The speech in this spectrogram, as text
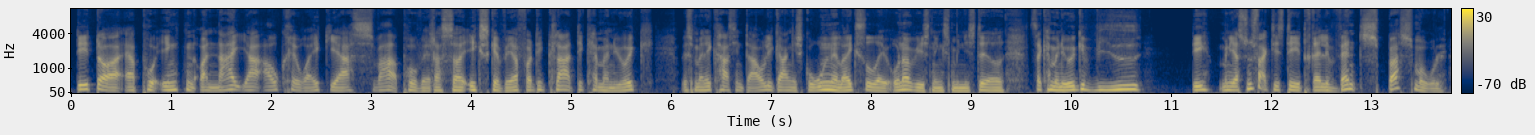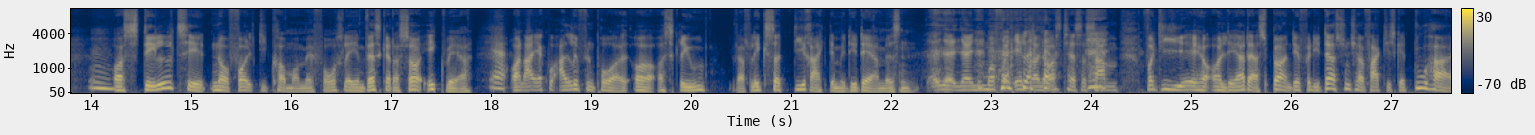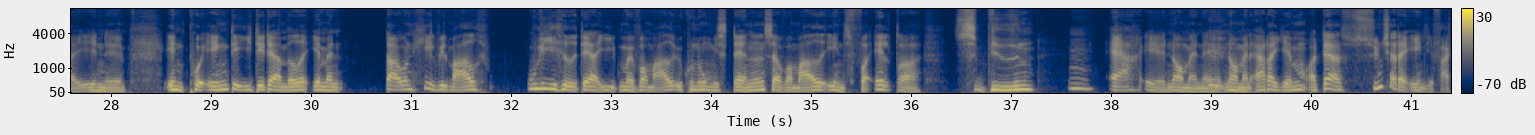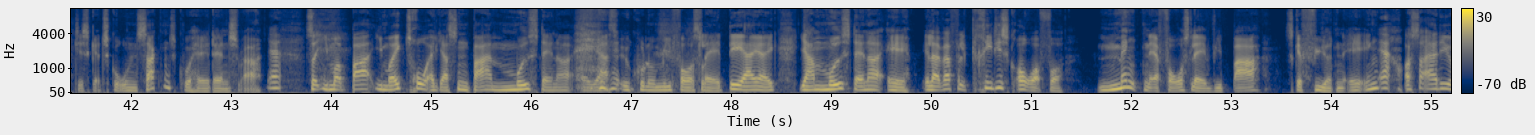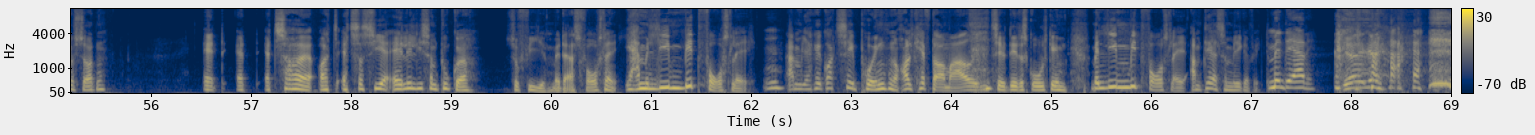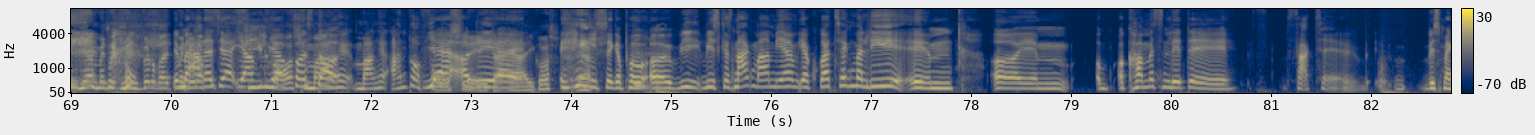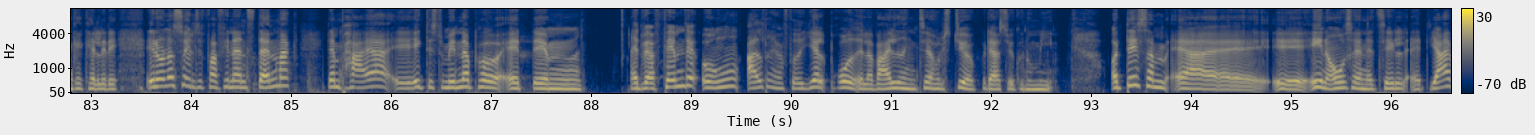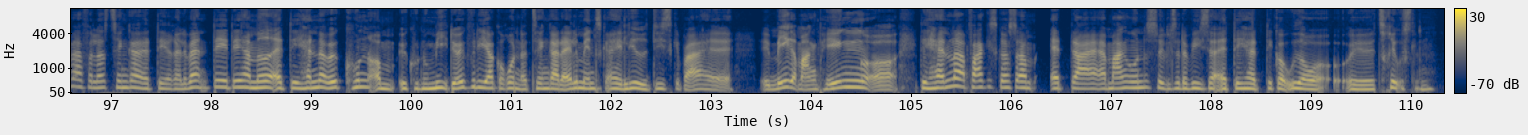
det, der er pointen, og nej, jeg afkræver ikke jeres svar på, hvad der så ikke skal være, for det er klart, det kan man jo ikke, hvis man ikke har sin daglige gang i skolen, eller ikke sidder i undervisningsministeriet, så kan man jo ikke vide det. Men jeg synes faktisk, det er et relevant spørgsmål mm. at stille til, når folk de kommer med forslag. Jamen, hvad skal der så ikke være? Ja. Og nej, jeg kunne aldrig finde på at, at, at skrive, i hvert fald ikke så direkte med det der med sådan, "Ja, nu må forældrene også tage sig sammen fordi, øh, og lære deres børn det. Fordi der synes jeg faktisk, at du har en, øh, en pointe i det der med, jamen, der er jo en helt vildt meget ulighed der i, med hvor meget økonomisk dannelse og hvor meget ens forældres viden Mm. er, øh, når, man, øh, når man er derhjemme. Og der synes jeg da egentlig faktisk, at skolen sagtens kunne have et ansvar. Ja. Så I må, bare, I må ikke tro, at jeg sådan bare er modstander af jeres økonomiforslag. Det er jeg ikke. Jeg er modstander af, eller i hvert fald kritisk over for mængden af forslag, vi bare skal fyre den af. Ikke? Ja. Og så er det jo sådan, at, at, at, så, at, at så siger alle, ligesom du gør, Sofie, med deres forslag. Ja, men lige mit forslag. Mm. Jamen, jeg kan godt se pointen. Hold kæft, der er meget til det der skoleskema. Men lige mit forslag, jamen, det er altså mega vigtigt. Men det er det. Ja, ja. ja men, men ved du hvad, Jamen, men det er Anders, der jeg- jeg- jeg også forstår- mange, mange andre forslag, Ja, og det der er er, ikke også? Helt Ja. sikker på. Og vi, vi skal snakke meget mere. Jeg kunne godt tænke mig lige øhm, og, øhm, komme med sådan lidt øh, fakta, hvis man kan kalde det det. En undersøgelse fra Finans Danmark, den peger øh, ikke desto mindre på, at, øhm, at hver femte unge aldrig har fået hjælp, råd eller vejledning til at holde styr på deres økonomi. Og det, som er øh, en af årsagerne til, at jeg i hvert fald også tænker, at det er relevant, det er det her med, at det handler jo ikke kun om økonomi. Det er jo ikke, fordi jeg går rundt og tænker, at alle mennesker her i livet, de skal bare have øh, mega mange penge. Og det handler faktisk også om, at der er mange undersøgelser, der viser, at det her det går ud over øh, trivselen.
